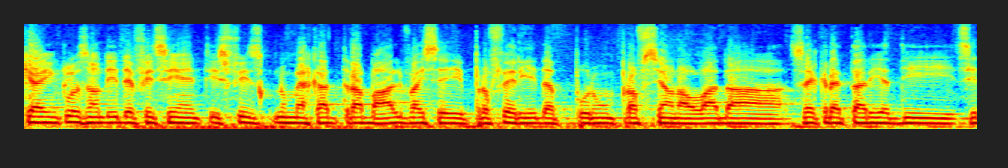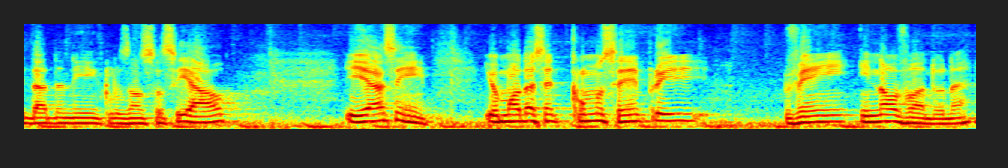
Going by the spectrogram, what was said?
que é a inclusão de deficientes físicos no mercado de trabalho, vai ser proferida por um profissional lá da Secretaria de Cidadania e Inclusão Social. E assim, e o Moda Centro, como sempre, vem inovando, né?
